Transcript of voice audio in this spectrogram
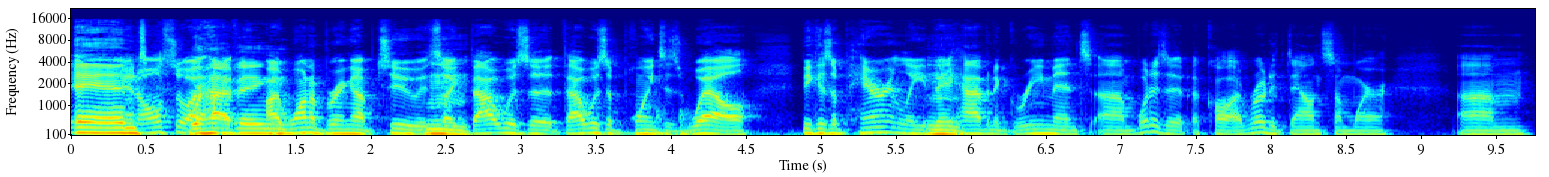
and, And also, we're I, having. Mm. I, want to bring up too. It's like that was a that was a point as well because apparently they Mm. have an agreement. Um, what is it? A call? I wrote it down somewhere. Um,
